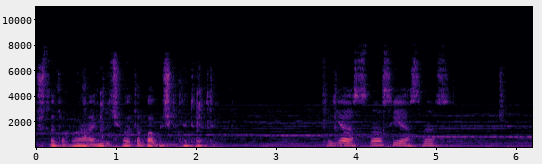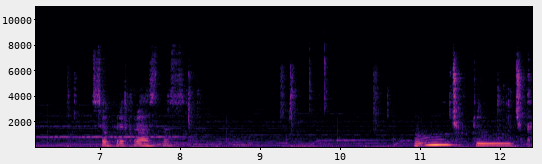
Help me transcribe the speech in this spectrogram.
что там? А, ничего, это бабочки летают. Ясно, ясно. Все прекрасно. Тучка-тучка.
